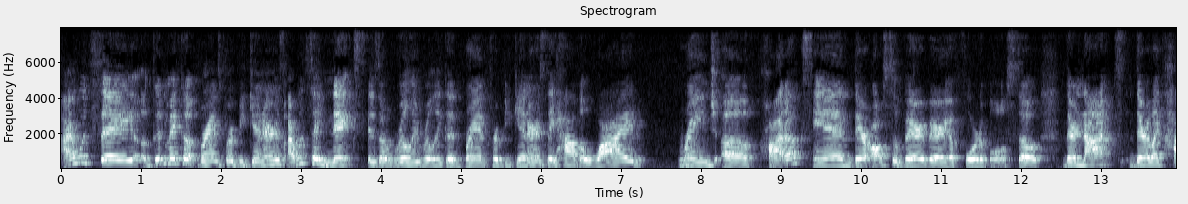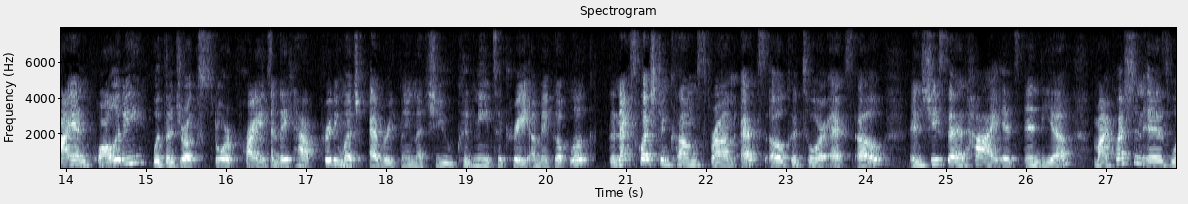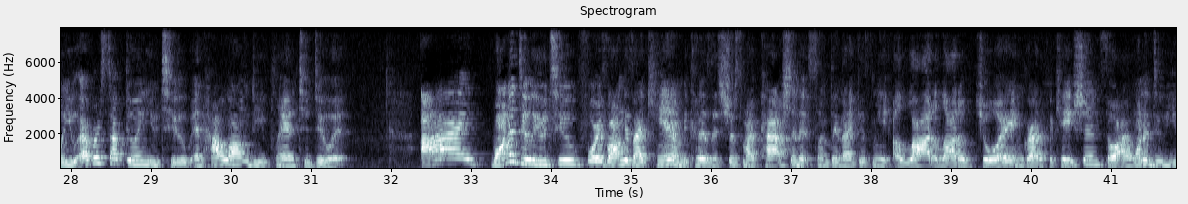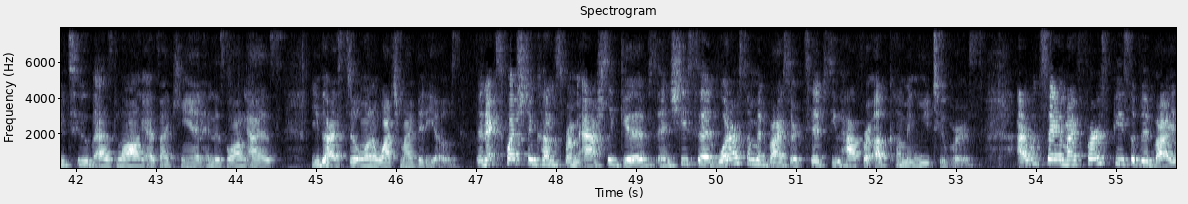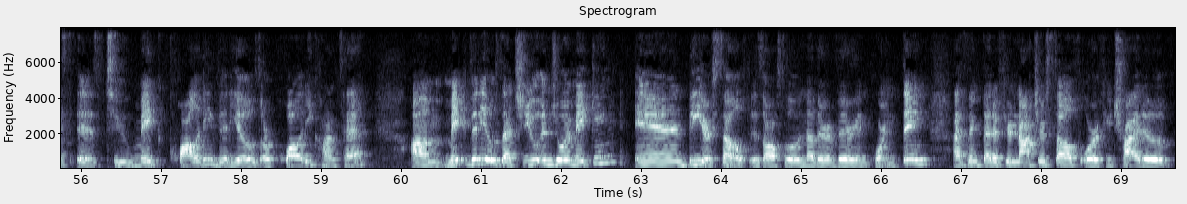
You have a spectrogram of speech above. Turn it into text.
I would say a good makeup brand for beginners, I would say NYX is a really, really good brand for beginners. They have a wide range of products and they're also very very affordable so they're not they're like high-end quality with a drugstore price and they have pretty much everything that you could need to create a makeup look the next question comes from XO Couture XO, and she said, Hi, it's India. My question is, will you ever stop doing YouTube, and how long do you plan to do it? I want to do YouTube for as long as I can because it's just my passion. It's something that gives me a lot, a lot of joy and gratification. So I want to do YouTube as long as I can and as long as you guys still want to watch my videos. The next question comes from Ashley Gibbs, and she said, What are some advice or tips you have for upcoming YouTubers? I would say my first piece of advice is to make quality videos or quality content. Um, make videos that you enjoy making and be yourself is also another very important thing. I think that if you're not yourself or if you try to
